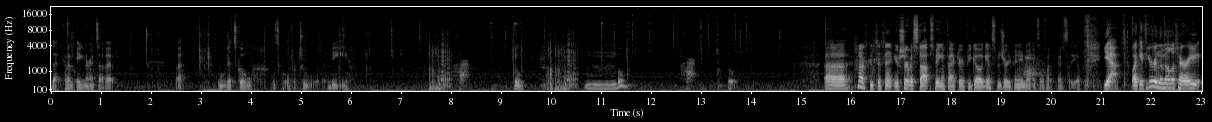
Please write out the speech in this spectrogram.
that kind of ignorance of it. But ooh, let's go. Let's go over to the boom. Mm, boom. Boom. Uh, it's not consistent. Your service stops being a factor if you go against the majority opinion and don't exemplify the fantasy deal. Yeah, like if you're in the military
